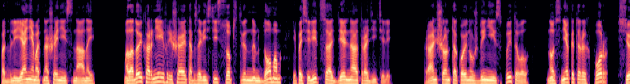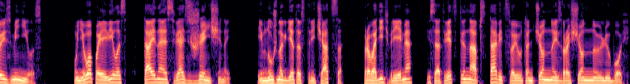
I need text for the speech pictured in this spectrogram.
Под влиянием отношений с Наной молодой Корнеев решает обзавестись собственным домом и поселиться отдельно от родителей. Раньше он такой нужды не испытывал, но с некоторых пор все изменилось. У него появилась тайная связь с женщиной. Им нужно где-то встречаться, проводить время и, соответственно, обставить свою утонченно-извращенную любовь.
